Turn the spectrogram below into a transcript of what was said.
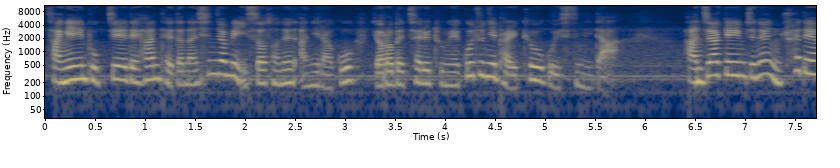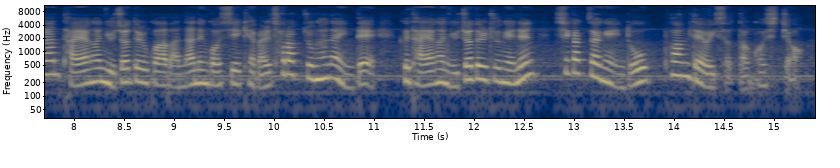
장애인 복지에 대한 대단한 신념이 있어서는 아니라고 여러 매체를 통해 꾸준히 밝혀오고 있습니다. 반지하 게임즈는 최대한 다양한 유저들과 만나는 것이 개발 철학 중 하나인데 그 다양한 유저들 중에는 시각장애인도 포함되어 있었던 것이죠.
